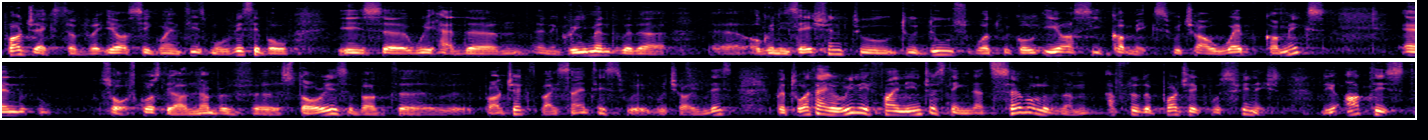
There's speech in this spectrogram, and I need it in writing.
projects of uh, ERC grantees more visible is uh, we had um, an agreement with an organization to, to do what we call ERC comics, which are web comics. And so, of course, there are a number of uh, stories about uh, projects by scientists which are in this. But what I really find interesting that several of them, after the project was finished, the artist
